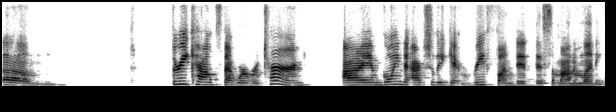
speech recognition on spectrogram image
um, three calcs that were returned, I am going to actually get refunded this amount of money.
